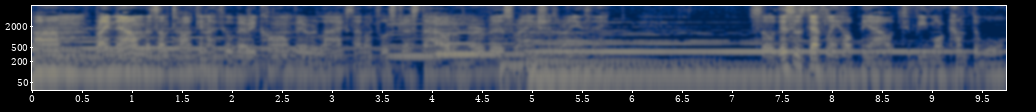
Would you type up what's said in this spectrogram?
Um, right now, as I'm talking, I feel very calm, very relaxed. I don't feel stressed out or nervous or anxious or anything. So this has definitely helped me out to be more comfortable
